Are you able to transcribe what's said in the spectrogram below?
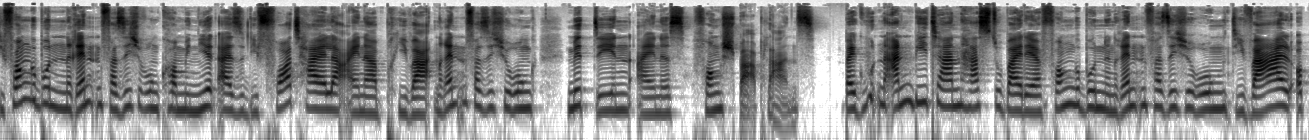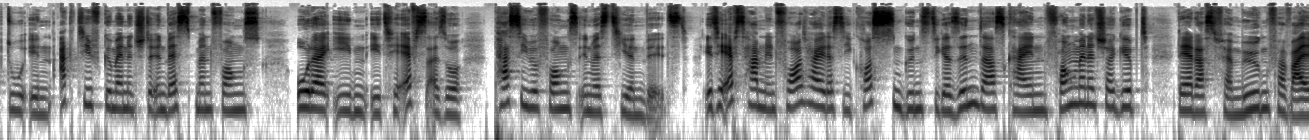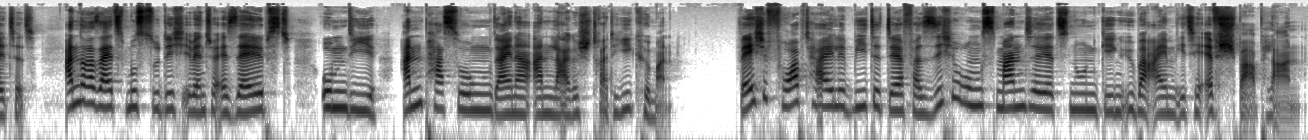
Die fondgebundene Rentenversicherung kombiniert also die Vorteile einer privaten Rentenversicherung mit denen eines Fondssparplans. Bei guten Anbietern hast du bei der fondgebundenen Rentenversicherung die Wahl, ob du in aktiv gemanagte Investmentfonds oder eben ETFs, also passive Fonds, investieren willst. ETFs haben den Vorteil, dass sie kostengünstiger sind, da es keinen Fondsmanager gibt, der das Vermögen verwaltet. Andererseits musst du dich eventuell selbst um die Anpassung deiner Anlagestrategie kümmern. Welche Vorteile bietet der Versicherungsmantel jetzt nun gegenüber einem ETF-Sparplan?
